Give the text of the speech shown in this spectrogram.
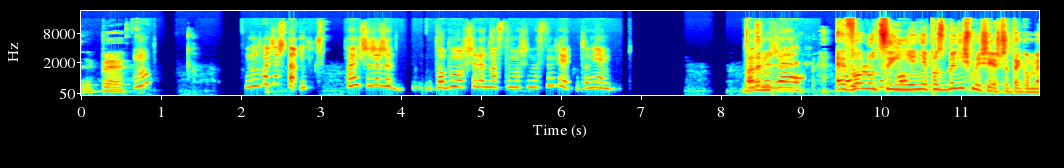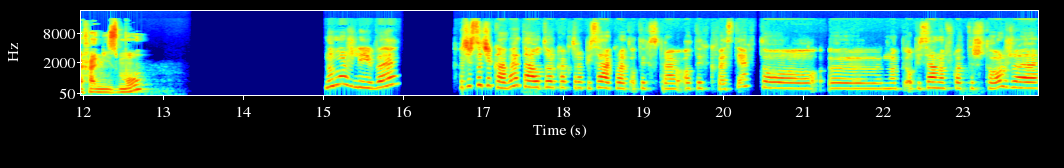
Jakby... No, no chociaż tam, powiem szczerze, że to było w XVII-XVIII wieku, to nie wiem. No ale że... ewolucyjnie nie pozbyliśmy się jeszcze tego mechanizmu. No możliwe. Chociaż co ciekawe, ta autorka, która pisała akurat o tych, spraw, o tych kwestiach, to yy, opisała na przykład też to, że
